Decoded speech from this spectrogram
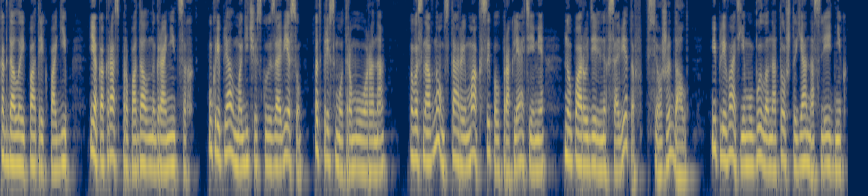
Когда Лей Патрик погиб, я как раз пропадал на границах, укреплял магическую завесу под присмотром Уоррена. В основном старый маг сыпал проклятиями, но пару дельных советов все же дал. И плевать ему было на то, что я наследник.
